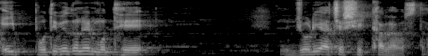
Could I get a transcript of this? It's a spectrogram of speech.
এই প্রতিবেদনের মধ্যে জড়িয়ে আছে শিক্ষা ব্যবস্থা।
